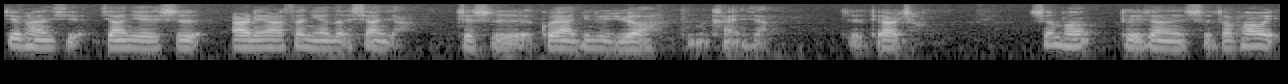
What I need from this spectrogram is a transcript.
这盘棋讲解是二零二三年的象甲，这是关亚军对局啊，咱们看一下，这是第二场，申鹏对战的是赵方伟，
